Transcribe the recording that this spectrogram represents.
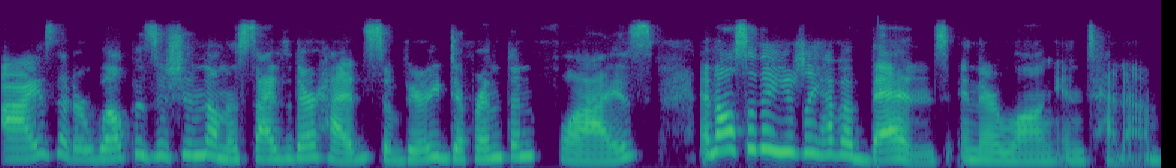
eyes that are well positioned on the sides of their heads, so very different than flies. And also, they usually have a bend in their long antenna.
